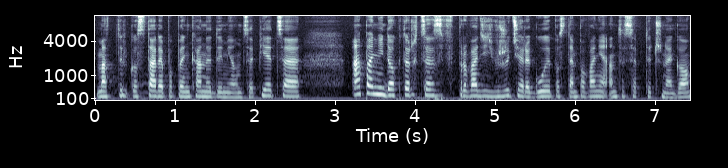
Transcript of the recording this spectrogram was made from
ma tylko stare popękane dymiące piece, a pani doktor chce wprowadzić w życie reguły postępowania antyseptycznego.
